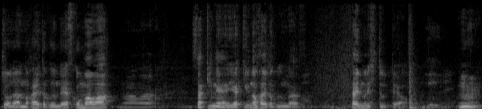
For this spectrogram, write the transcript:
長男の隼人君です。こんばんは。さっきね野球の隼人君がタイムリーヒット打ったよ。うん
